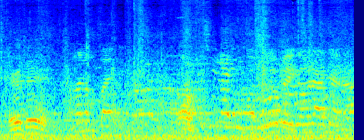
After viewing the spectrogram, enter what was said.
Kaya tayo. Tulo, ikaw na dyan, ha?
